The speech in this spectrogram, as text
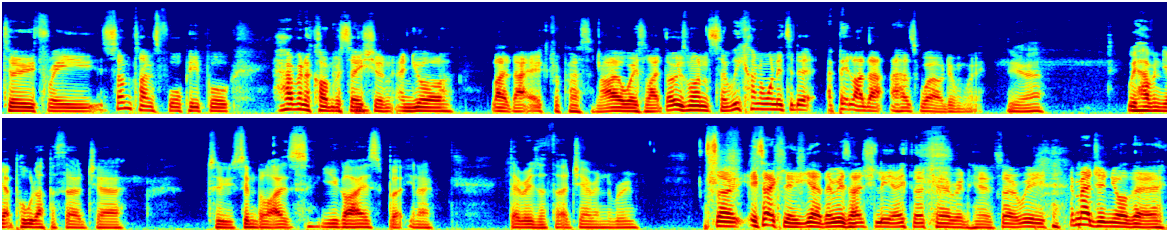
two, three, sometimes four people having a conversation, and you're like that extra person. I always like those ones, so we kind of wanted to do it a bit like that as well, didn't we? Yeah. We haven't yet pulled up a third chair to symbolise you guys, but you know, there is a third chair in the room. So exactly, yeah, there is actually a third chair in here. So we imagine you're there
